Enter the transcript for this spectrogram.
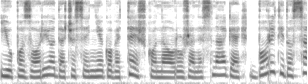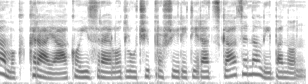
i upozorio da će se njegove teško naoružane snage boriti do samog kraja ako Izrael odluči proširiti rat s Gaze na Libanon.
